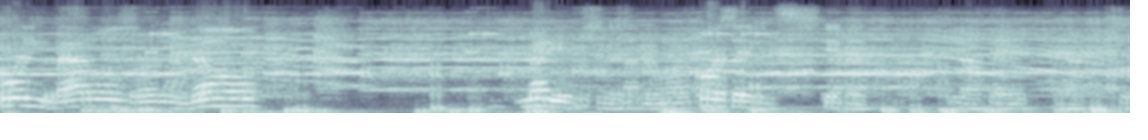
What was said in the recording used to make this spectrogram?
Recording the battles, I don't even know. Might be interesting to something. Well, of course they can skip it. If they to.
